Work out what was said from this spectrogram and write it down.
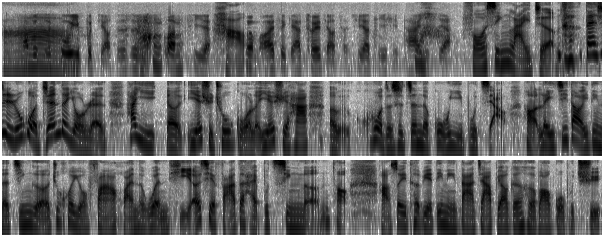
啊，他不是故意不缴，只是忘忘记了。好，所以我们会去给他催缴程序，要提醒他一下。佛心来者，但是如果真的有人，他以呃，也许出国了，也许他呃，或者是真的故意不缴，好，累积到一定的金额，就会有罚还的问题，而且罚的还不轻呢。好，好，所以特别叮咛大家，不要跟荷包过不去。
